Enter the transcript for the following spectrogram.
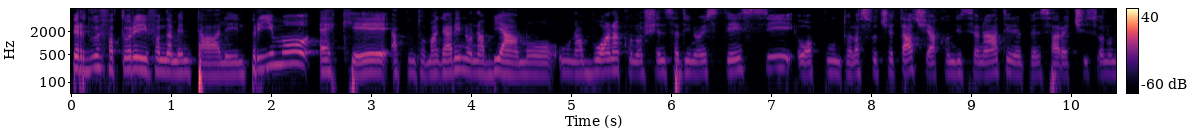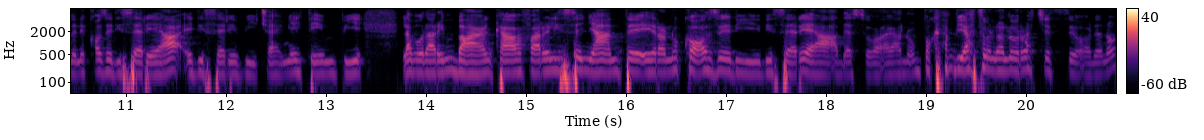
per due fattori fondamentali. Il primo è che appunto magari non abbiamo una buona conoscenza di noi stessi o appunto la società ci ha condizionati nel pensare ci sono delle cose di serie A e di serie B, cioè ai miei tempi lavorare in banca, fare l'insegnante erano cose di, di serie A, adesso hanno un po' cambiato la loro accezione, no?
